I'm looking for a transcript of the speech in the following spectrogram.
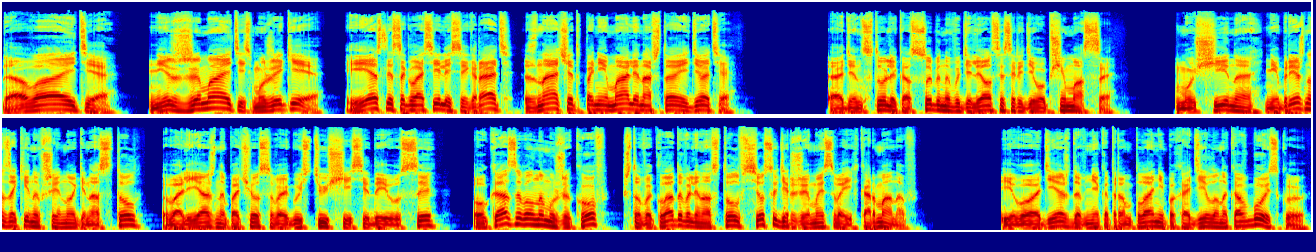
«Давайте! Не сжимайтесь, мужики! Если согласились играть, значит, понимали, на что идете». Один столик особенно выделялся среди общей массы. Мужчина, небрежно закинувший ноги на стол, вальяжно почесывая густющие седые усы, указывал на мужиков, что выкладывали на стол все содержимое своих карманов. Его одежда в некотором плане походила на ковбойскую.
